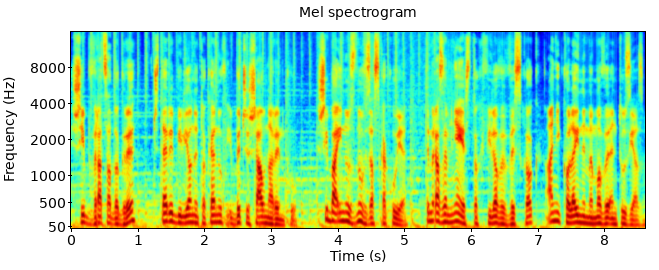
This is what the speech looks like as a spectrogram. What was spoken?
SHIB wraca do gry, 4 biliony tokenów i byczy szał na rynku. Shiba Inu znów zaskakuje. Tym razem nie jest to chwilowy wyskok, ani kolejny memowy entuzjazm.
